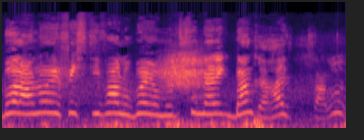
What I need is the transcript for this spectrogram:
Bă, la noi e festivalul, bă, eu mă duc să-mi aleg bancă, hai, salut!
